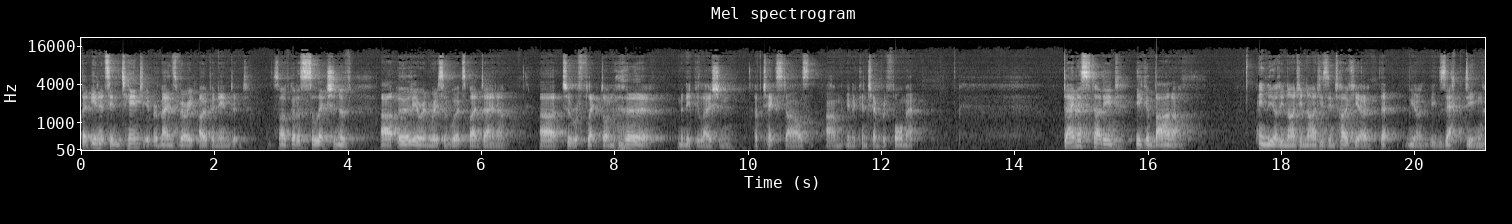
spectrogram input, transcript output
but in its intent, it remains very open ended. So I've got a selection of uh, earlier and recent works by Dana uh, to reflect on her manipulation of textiles um, in a contemporary format. Dana studied Ikebana in the early 1990s in Tokyo, that you know exacting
